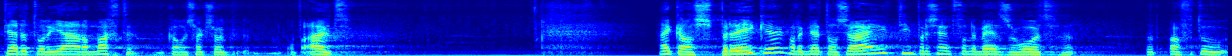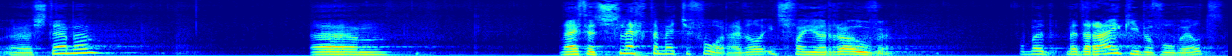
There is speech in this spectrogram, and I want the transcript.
territoriale machten. Daar komen we straks ook op uit. Hij kan spreken, wat ik net al zei. 10% van de mensen hoort af en toe uh, stemmen. Um, hij heeft het slechte met je voor. Hij wil iets van je roven. Met, met Reiki bijvoorbeeld,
